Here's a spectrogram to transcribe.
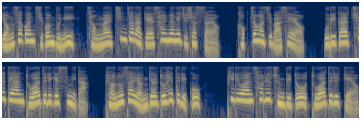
영사관 직원분이 정말 친절하게 설명해 주셨어요. 걱정하지 마세요. 우리가 최대한 도와드리겠습니다. 변호사 연결도 해드리고 필요한 서류 준비도 도와드릴게요.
